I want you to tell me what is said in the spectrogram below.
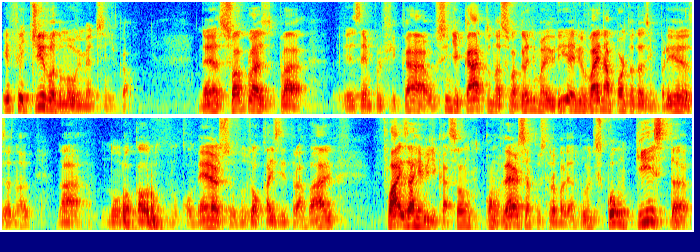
efetiva do movimento sindical. Né? Só para exemplificar, o sindicato, na sua grande maioria, ele vai na porta das empresas, na, na no local, no comércio, nos locais de trabalho, faz a reivindicação, conversa com os trabalhadores, conquista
